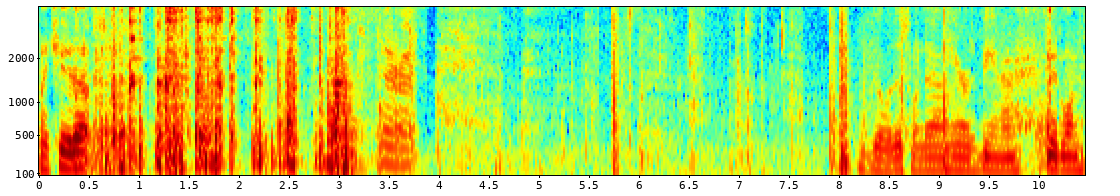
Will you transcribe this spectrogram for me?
Definitely chewed up. Alright. I'll go with this one down here as being a good one.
